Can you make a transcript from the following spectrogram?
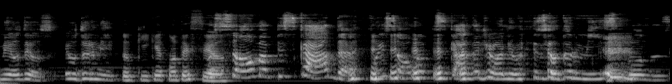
meu Deus, eu dormi. O que que aconteceu? Foi só uma piscada. Foi só uma piscada de ônibus. Eu dormi em segundos.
